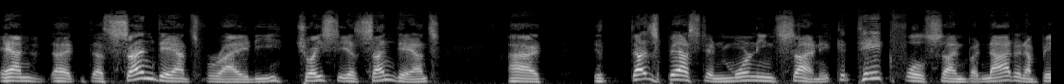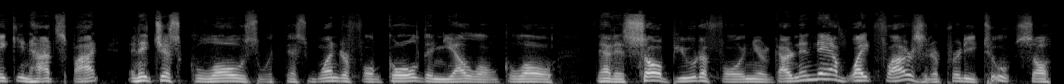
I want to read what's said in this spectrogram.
And uh, the Sundance variety, Choisya Sundance, uh, does best in morning sun. It could take full sun, but not in a baking hot spot. And it just glows with this wonderful golden yellow glow that is so beautiful in your garden. And they have white flowers that are pretty too. So,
